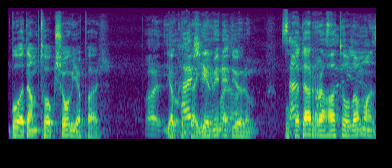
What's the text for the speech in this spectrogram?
bu adam talk show yapar Ay, yok. yakında Her yemin yapar ediyorum. Bu Sen kadar rahat olamaz.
